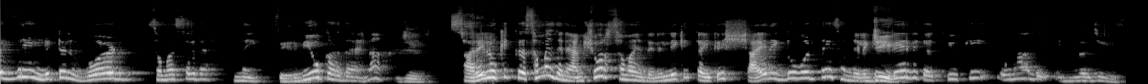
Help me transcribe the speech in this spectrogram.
ਐਵਰੀ ਲਿਟਲ ਵਰਡ ਸਮਝ ਸਕਦਾ ਹੈ। ਨਹੀਂ ਫਿਰ ਵੀ ਉਹ ਕਰਦਾ ਹੈ ਨਾ। ਜੀ। ਸਾਰੇ ਲੋਕ ਸਮਝਦੇ ਨੇ ਆਮ ਸ਼ੋਰ ਸਮਝਦੇ ਨੇ ਲੇਕਿਨ ਕਈ ਕਈ ਸ਼ਾਇਦ ਇੱਕ ਦੋ ਵਰਡ ਨਹੀਂ ਸਮਝੇ ਲੇਕਿਨ ਫਿਰ ਵੀ ਕਿਉਂਕਿ ਉਹਨਾਂ ਦੀ એનર્ਜੀਜ਼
